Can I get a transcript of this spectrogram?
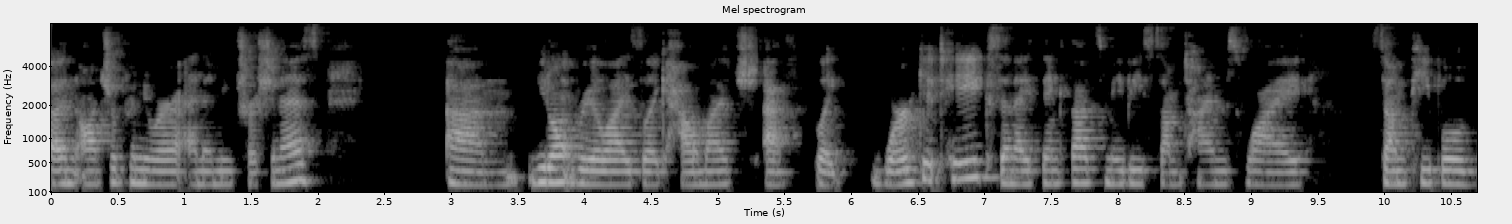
an entrepreneur and a nutritionist um, you don't realize like how much F, like work it takes and i think that's maybe sometimes why some people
